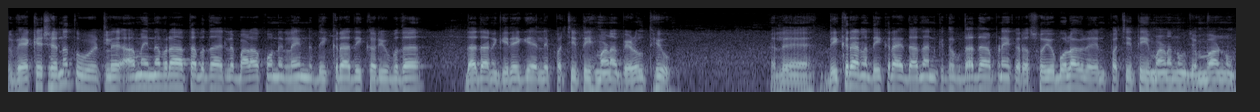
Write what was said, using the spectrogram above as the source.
વેકેશન હતું એટલે આમાં નવરા હતા બધા, એટલે બાળકોને લઈને દીકરા, દીકરીઓ બધા દાદાને ઘીરે ગયા એટલે પચીસ ત્રીસ માણસ ભેળું થયું. એટલે દીકરાના દીકરાએ દાદાને કીધું કે દાદા, આપણે એક રસોઈઓ બોલાવી લઈએ પચીસ ત્રીસ માણસનું જમવાનું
